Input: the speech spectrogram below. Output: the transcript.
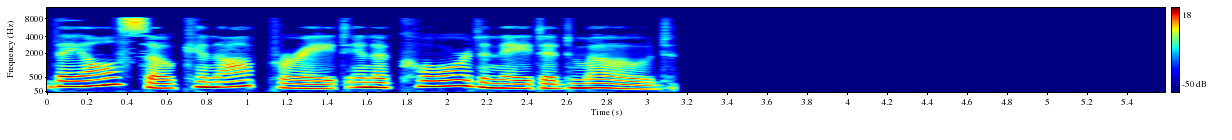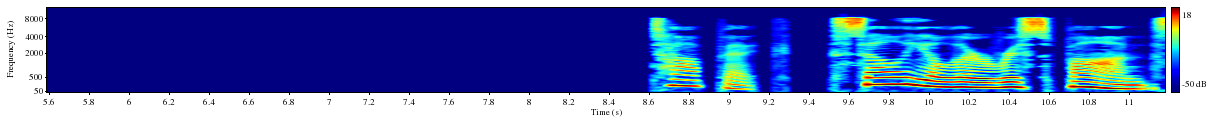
they also can operate in a coordinated mode. Cellular response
